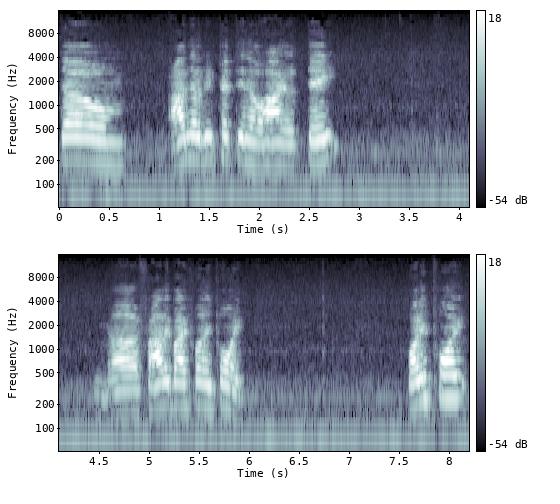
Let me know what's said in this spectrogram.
So um, I'm gonna be picking Ohio State. Uh, by 20 point. 20 point,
